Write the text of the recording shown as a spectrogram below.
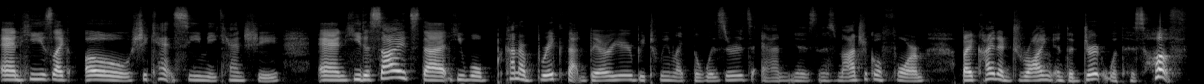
and he's like oh she can't see me can she? And he decides that he will kind of break that barrier between like the wizards and his, his magical form by kind of drawing in the dirt with his hoof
